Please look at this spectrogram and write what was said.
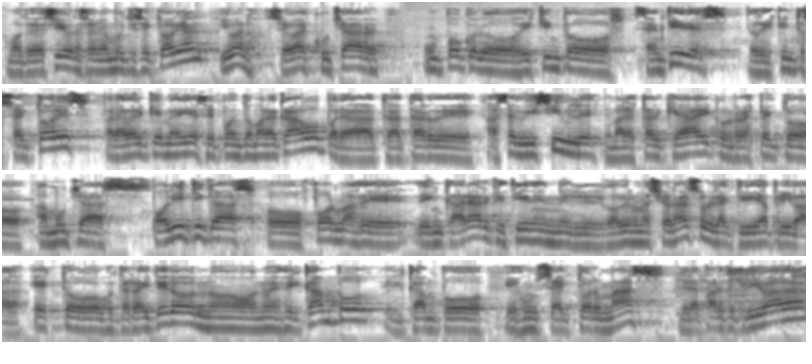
Como te decía, una asamblea multisectorial. Y bueno, se va a escuchar un poco los distintos sentires, los distintos sectores para ver qué medidas se pueden tomar a cabo para tratar de hacer visible el malestar que hay con respecto a muchas políticas o formas de, de encarar que tienen el gobierno nacional sobre la actividad privada. Esto, te reitero, no, no es del campo, el campo es un sector más de la parte privada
